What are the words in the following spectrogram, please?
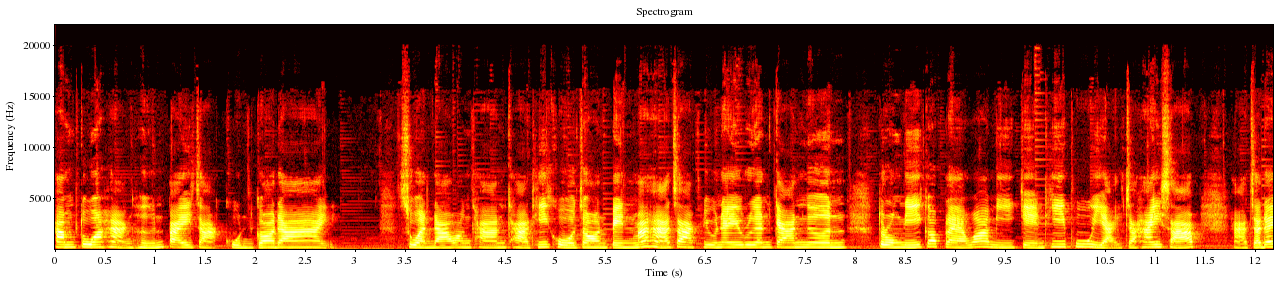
ทำตัวห่างเหินไปจากคุณก็ได้ ส่วนดาวอังคารค่ะที่โคจรเป็นมหาจักรอยู่ในเรือนการเงิน ตรงนี้ก็แปลว่ามีเกณฑ์ที่ผู้ใหญ่จะให้ทรัพย์ อาจจะได้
